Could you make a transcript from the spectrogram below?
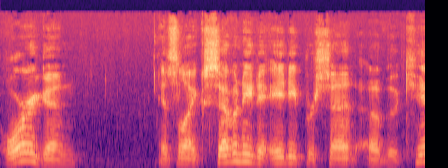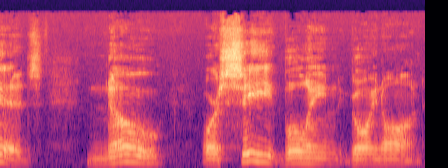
Oregon, it's like 70 to 80 percent of the kids know or see bullying going on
